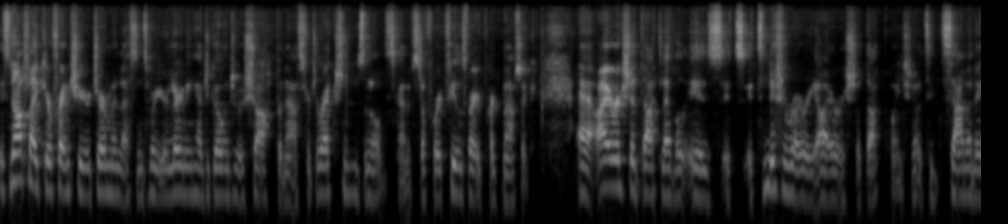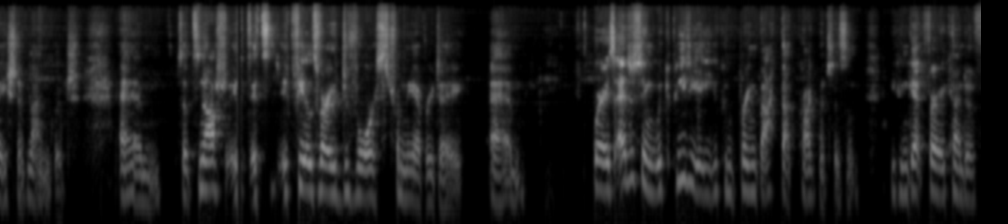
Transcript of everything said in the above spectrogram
it's not like your French or your German lessons where you're learning how to go into a shop and ask for directions and all this kind of stuff. Where it feels very pragmatic. Uh, Irish at that level is it's it's literary Irish at that point. You know, it's examination of language. Um, so it's not it, it's it feels very divorced from the everyday. Um, Whereas editing Wikipedia, you can bring back that pragmatism. You can get very kind of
